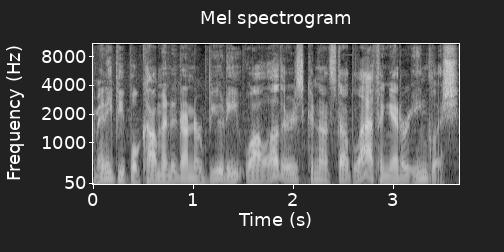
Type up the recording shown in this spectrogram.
Many people commented on her beauty, while others could not stop laughing at her English.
